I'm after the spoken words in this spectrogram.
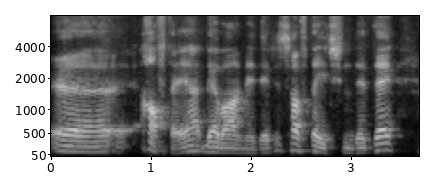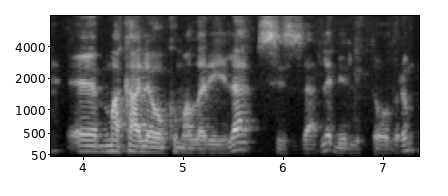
Ee, haftaya devam ederiz. Hafta içinde de e, makale okumalarıyla sizlerle birlikte olurum.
